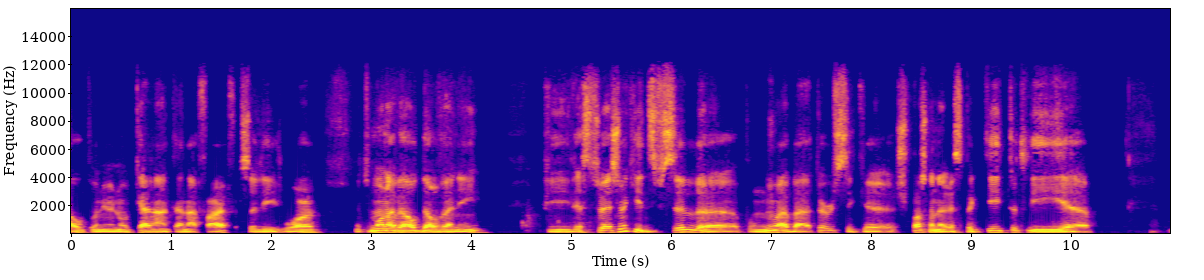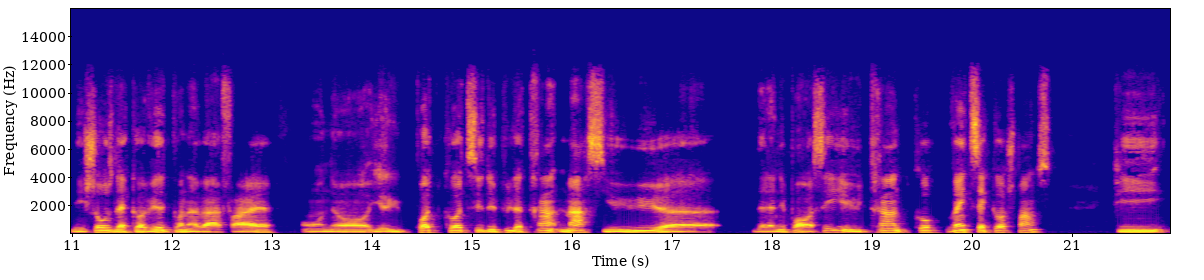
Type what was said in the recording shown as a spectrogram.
out, on a eu une autre quarantaine à faire. ça, les joueurs tout le monde avait hâte de revenir. Puis la situation qui est difficile euh, pour nous à Batters, c'est que je pense qu'on a respecté toutes les, euh, les choses de la COVID qu'on avait à faire. On a, il n'y a eu pas de cas. Depuis le 30 mars, il y a eu, euh, de l'année passée, il y a eu 30 cas, 27 cas, je pense. Puis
